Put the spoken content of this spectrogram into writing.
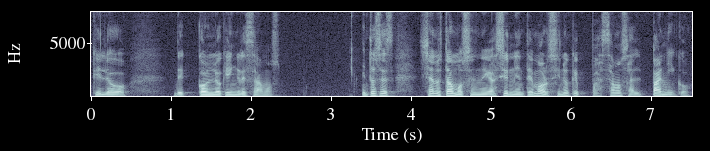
que lo, de, con lo que ingresamos. Entonces ya no estamos en negación ni en temor, sino que pasamos al pánico,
